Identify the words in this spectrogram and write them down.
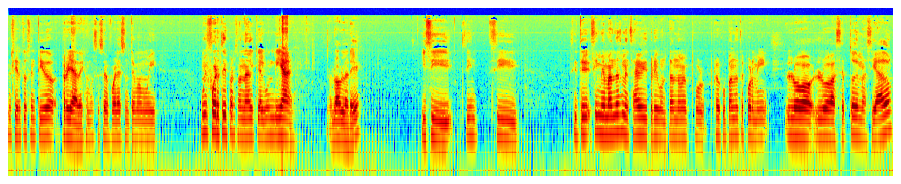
en cierto sentido, pero ya dejemos eso de fuera, es un tema muy muy fuerte y personal que algún día lo hablaré. Y si si si te si me mandas mensaje preguntándome por preocupándote por mí, lo lo acepto demasiado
